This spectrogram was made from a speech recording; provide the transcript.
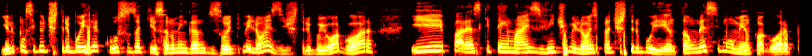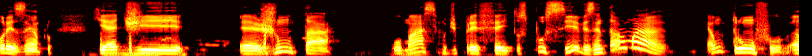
E ele conseguiu distribuir recursos aqui, se eu não me engano, 18 milhões, distribuiu agora, e parece que tem mais 20 milhões para distribuir. Então, nesse momento agora, por exemplo, que é de é, juntar o máximo de prefeitos possíveis, então é, uma, é um trunfo. É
